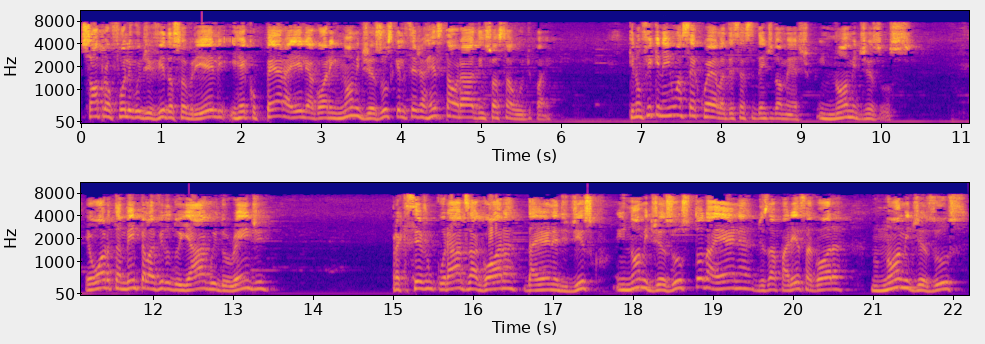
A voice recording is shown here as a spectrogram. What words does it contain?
sopra o fôlego de vida sobre ele e recupera ele agora em nome de Jesus, que ele seja restaurado em sua saúde, Pai. Que não fique nenhuma sequela desse acidente doméstico, em nome de Jesus. Eu oro também pela vida do Iago e do Randy, para que sejam curados agora da hérnia de disco, em nome de Jesus. Toda a hérnia desapareça agora, no nome de Jesus.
